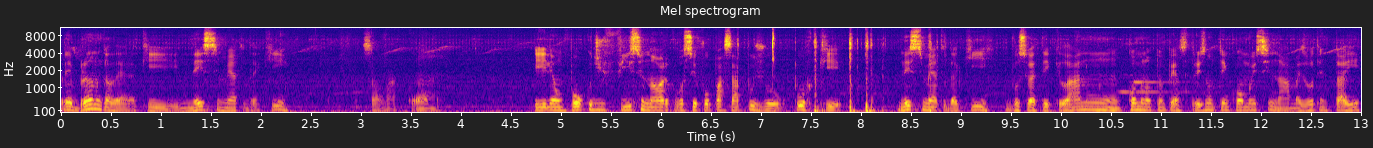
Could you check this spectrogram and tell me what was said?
Lembrando, galera, que nesse método aqui, salvar como, ele é um pouco difícil na hora que você for passar para o jogo. Por quê? Nesse método aqui, você vai ter que ir lá no... Como eu não tenho PS3, não tem como ensinar, mas vou tentar ir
